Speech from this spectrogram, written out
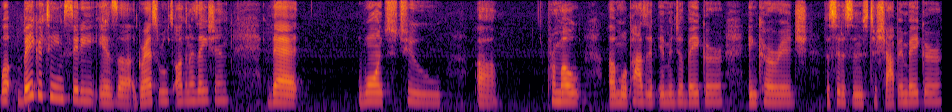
Well, Baker Team City is a grassroots organization that wants to uh, promote a more positive image of Baker, encourage the citizens to shop in Baker,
